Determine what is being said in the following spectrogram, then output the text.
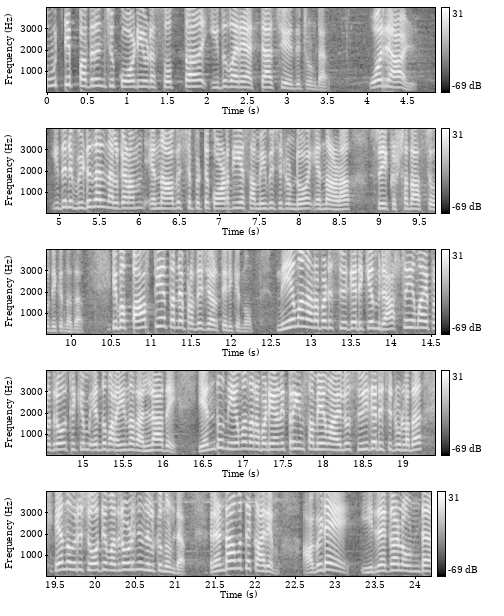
നൂറ്റി പതിനഞ്ച് കോടിയുടെ സ്വത്ത് ഇതുവരെ അറ്റാച്ച് ചെയ്തിട്ടുണ്ട്. ഒരാൾ ഇതിന് വിടുതൽ നൽകണം എന്നാവശ്യപ്പെട്ട് കോടതിയെ സമീപിച്ചിട്ടുണ്ടോ എന്നാണ് ശ്രീ കൃഷ്ണദാസ് ചോദിക്കുന്നത്. ഇവ പാർട്ടിയെ തന്നെ പ്രതി ചേർത്തിരിക്കുന്നു നിയമ നടപടി സ്വീകരിക്കും രാഷ്ട്രീയമായി പ്രതിരോധിക്കും എന്ന് പറയുന്നതല്ലാതെ എന്തു നിയമ നടപടിയാണ് ഇത്രയും സമയമായാലും സ്വീകരിച്ചിട്ടുള്ളത് എന്നൊരു ചോദ്യം അതിൽ ഒളിഞ്ഞു നിൽക്കുന്നുണ്ട്. രണ്ടാമത്തെ കാര്യം അവിടെ ഇരകളുണ്ട്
